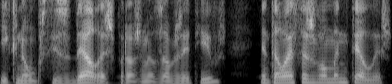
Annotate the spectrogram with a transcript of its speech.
e que não preciso delas para os meus objetivos, então essas vão mantê-las.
